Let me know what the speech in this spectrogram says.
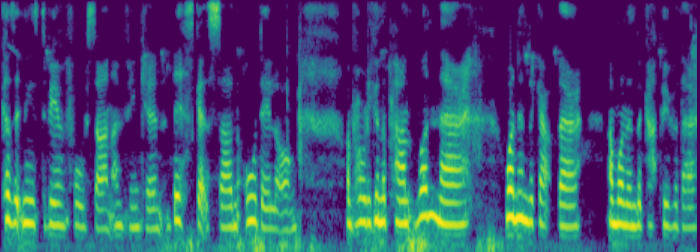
because it needs to be in full sun I'm thinking this gets sun all day long. I'm probably going to plant one there, one in the gap there and one in the gap over there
